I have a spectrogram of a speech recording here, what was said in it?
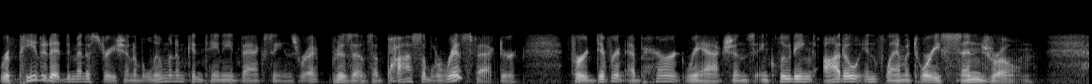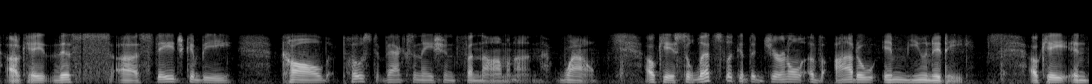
repeated administration of aluminum containing vaccines represents a possible risk factor for different apparent reactions, including autoinflammatory syndrome. Okay, this uh, stage can be called post vaccination phenomenon. Wow. Okay, so let's look at the Journal of Autoimmunity. Okay, in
